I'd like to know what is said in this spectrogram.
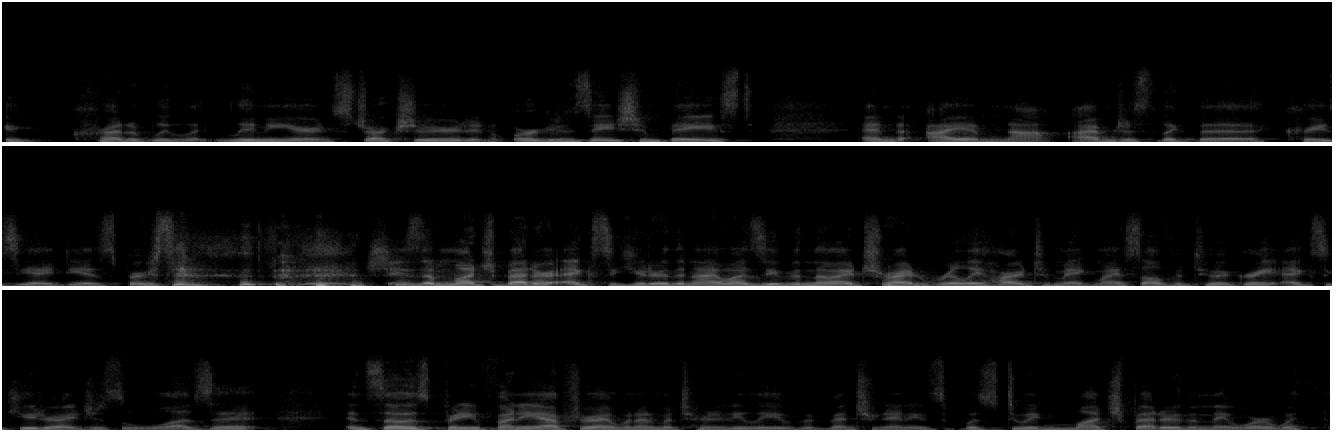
incredibly like linear and structured and organization based. And I am not. I'm just like the crazy ideas person. she's a much better executor than I was, even though I tried mm-hmm. really hard to make myself into a great executor. I just wasn't. And so it was pretty funny after I went on maternity leave, Adventure Nannies was doing much better than they were with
